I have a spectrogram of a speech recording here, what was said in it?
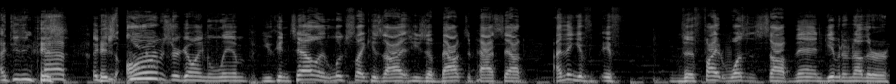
I didn't his, tap. I his just pooped. arms are going limp. You can tell it looks like his eyes. He's about to pass out. I think if if the fight wasn't stopped, then give it another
